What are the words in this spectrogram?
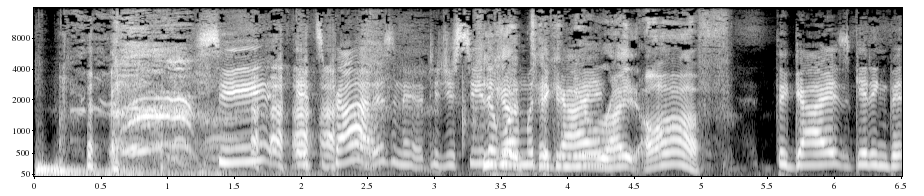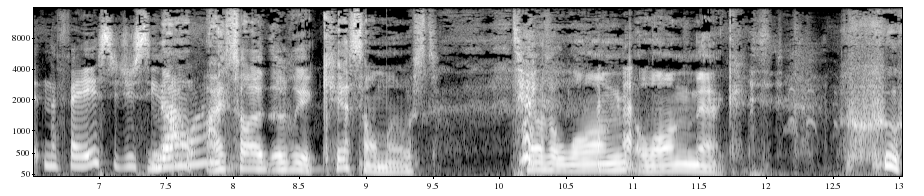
See, it's bad, isn't it? Did you see He the one with the guy? me right off. The guy is getting bit in the face. Did you see that No, one? I saw it look like a kiss almost. That was a long, a long neck. Whew.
